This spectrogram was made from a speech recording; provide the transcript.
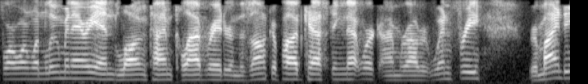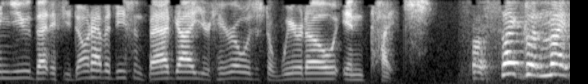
411 Luminary, and longtime collaborator in the Zonka Podcasting Network, I'm Robert Winfree, reminding you that if you don't have a decent bad guy, your hero is just a weirdo in tights. So say good night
